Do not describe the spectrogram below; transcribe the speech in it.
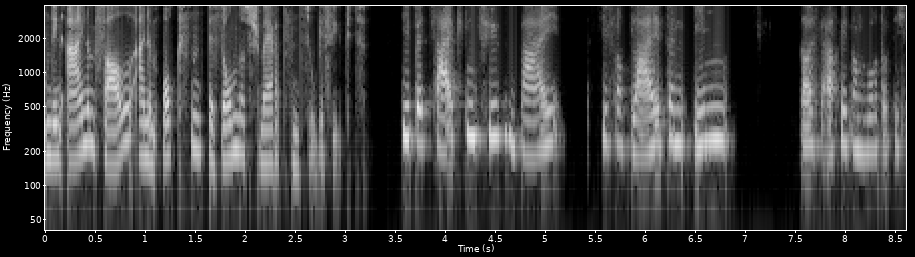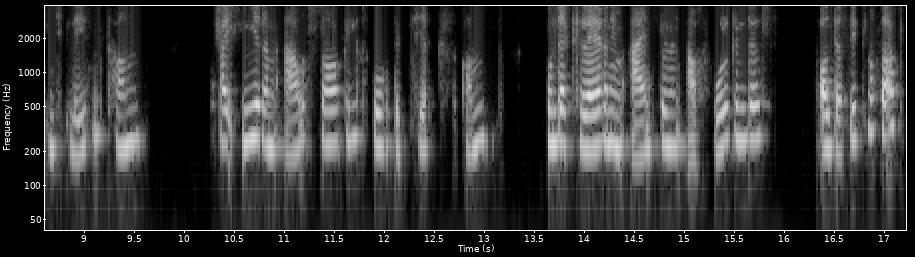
und in einem Fall einem Ochsen besonders Schmerzen zugefügt. Die Bezeigten fügen bei, sie verbleiben im, da ist auch wieder ein Wort, das ich nicht lesen kann, bei ihren Aussagen vor Bezirksamt und erklären im Einzelnen auch Folgendes. Albert Wittmer sagt,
